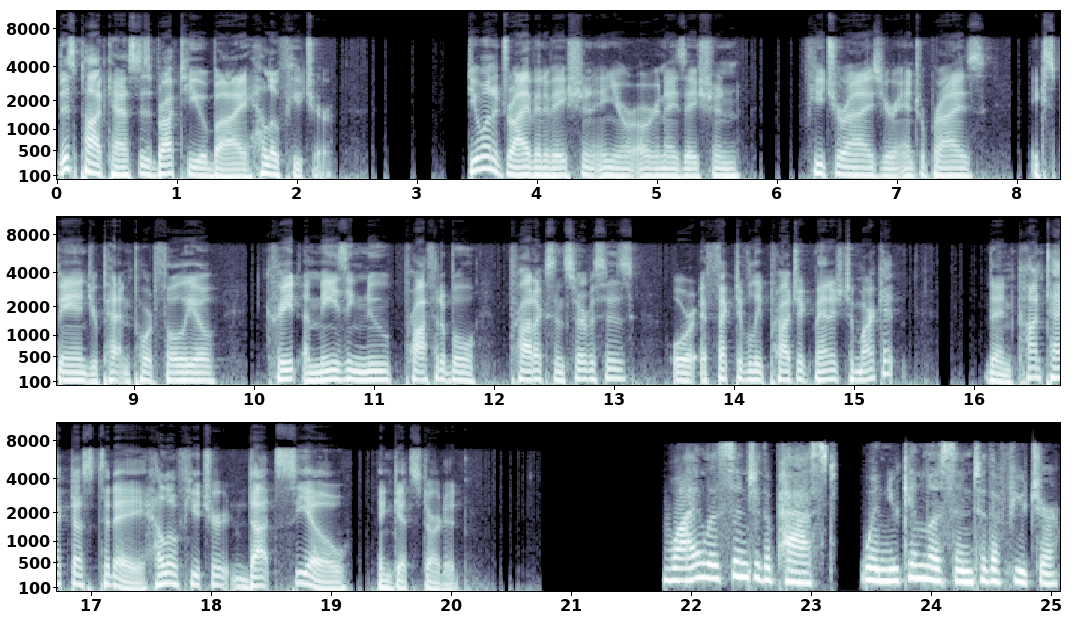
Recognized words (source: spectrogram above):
This podcast is brought to you by Hello Future. Do you want to drive innovation in your organization, futurize your enterprise, expand your patent portfolio, create amazing new profitable products and services, or effectively project manage to market? Then contact us today, hellofuture.co, and get started. Why listen to the past when you can listen to the future?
